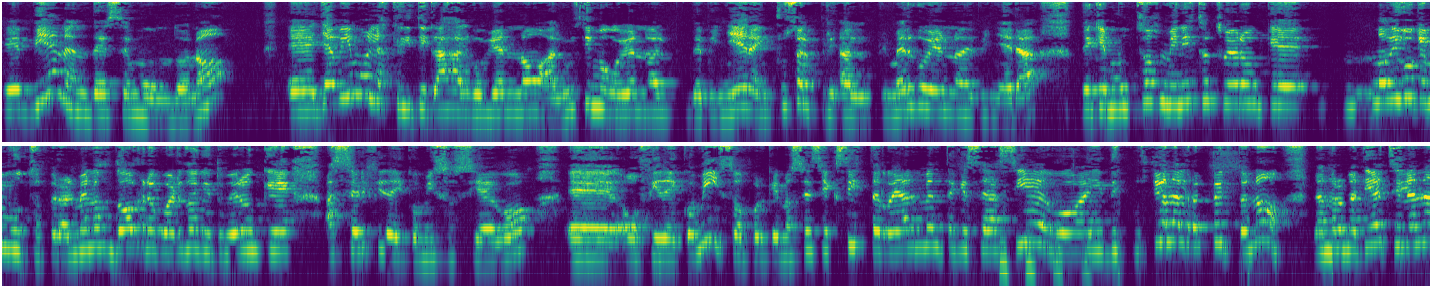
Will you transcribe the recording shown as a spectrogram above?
que vienen de ese mundo, ¿no? Eh, ya vimos las críticas al gobierno, al último gobierno de Piñera, incluso al, al primer gobierno de Piñera, de que muchos ministros tuvieron que no digo que muchos, pero al menos dos recuerdo que tuvieron que hacer fideicomiso ciego eh, o fideicomiso, porque no sé si existe realmente que sea ciego, hay discusión al respecto, no, la normativa chilena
